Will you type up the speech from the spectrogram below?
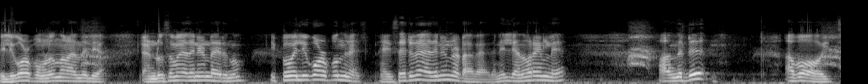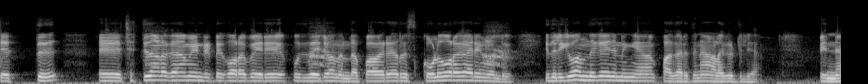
വലിയ കുഴപ്പങ്ങളൊന്നും ഉണ്ടായിരുന്നില്ല. രണ്ട് ദിവസം വേദന ഉണ്ടായിരുന്നു. ഇപ്പോൾ വലിയ കുഴപ്പമൊന്നുമില്ല. നൈസായിട്ട് വേദന ഉണ്ട് കേട്ടോ വേദന ഇല്ല എന്ന് പറയണില്ലേ? എന്നിട്ട് അപ്പോൾ ഈ ചെത്ത് ചെത്തി നടക്കാൻ വേണ്ടിയിട്ട് കുറേ പേര് പുതിയതായിട്ട് വന്നിട്ടുണ്ട്. അപ്പോൾ അവരെ റിസ്ക്കുകൾ കുറേ കാര്യങ്ങളുണ്ട്. ഇതിലേക്ക് വന്നു കഴിഞ്ഞിട്ടുണ്ടെങ്കിൽ പകരത്തിന് ആളെ കിട്ടില്ല. പിന്നെ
